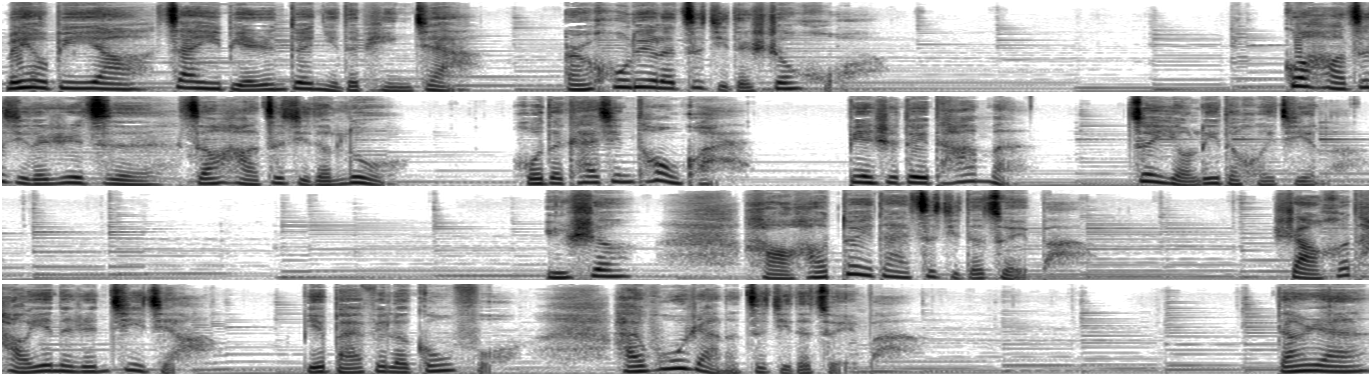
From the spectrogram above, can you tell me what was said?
没有必要在意别人对你的评价，而忽略了自己的生活。过好自己的日子，走好自己的路，活得开心痛快，便是对他们最有力的回击了。余生，好好对待自己的嘴巴，少和讨厌的人计较，别白费了功夫，还污染了自己的嘴巴。当然，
